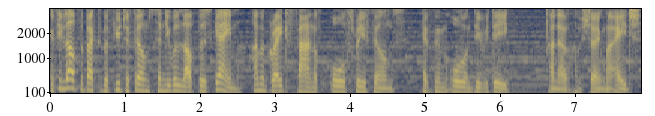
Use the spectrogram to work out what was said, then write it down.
If you love the Back to the Future films, then you will love this game. I'm a great fan of all three films, having them all on DVD. I know, I'm showing my age.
